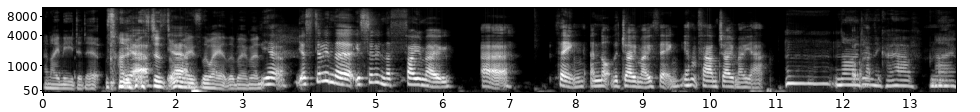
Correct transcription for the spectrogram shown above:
and I needed it. So Yeah, it's just yeah. always the way at the moment. yeah, you're still in the you're still in the FOMO uh, thing and not the JOMO thing. You haven't found JOMO yet. Mm, no, I don't have think I have. No. No.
